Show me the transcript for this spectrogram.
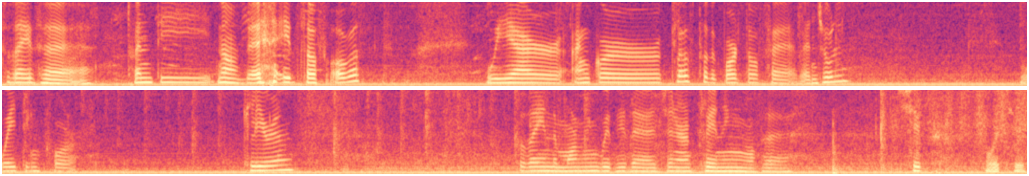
Today is uh, 20, no, the 8th of August. We are anchored close to the port of uh, Banjul, waiting for clearance. Today in the morning we did a general cleaning of the ship, which is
